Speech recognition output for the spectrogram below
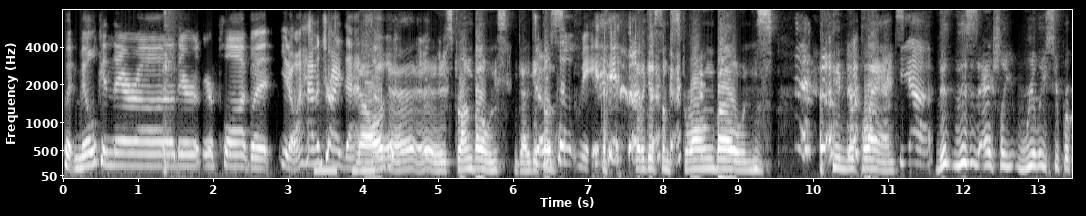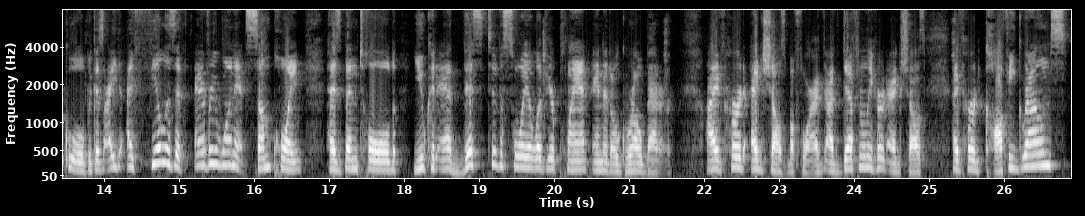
put milk in their uh, their their plot but you know i haven't tried that no so. okay hey, strong bones you gotta get Don't those quote me. gotta get some strong bones in your plants. Yeah. This this is actually really super cool because I, I feel as if everyone at some point has been told you could add this to the soil of your plant and it'll grow better. I've heard eggshells before. I've, I've definitely heard eggshells. I've heard coffee grounds,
